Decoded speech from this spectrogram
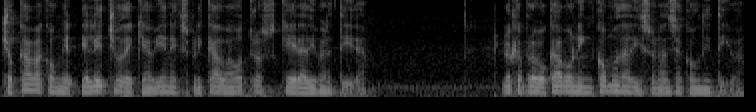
chocaba con el, hecho de que habían explicado a otros que era divertida, lo que provocaba una incómoda disonancia cognitiva.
